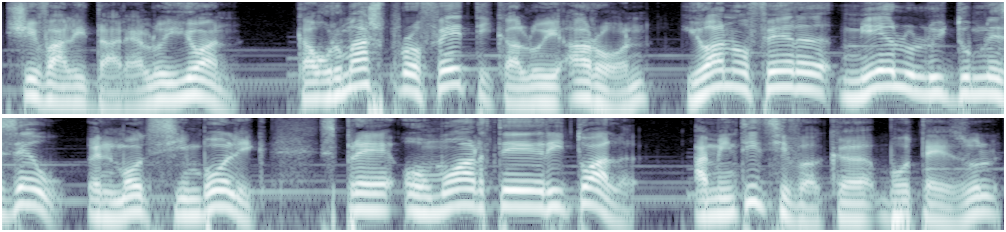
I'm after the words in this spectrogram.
și validarea lui Ioan. Ca urmaș profetic al lui Aron, Ioan oferă mielul lui Dumnezeu în mod simbolic spre o moarte rituală. Amintiți-vă că botezul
